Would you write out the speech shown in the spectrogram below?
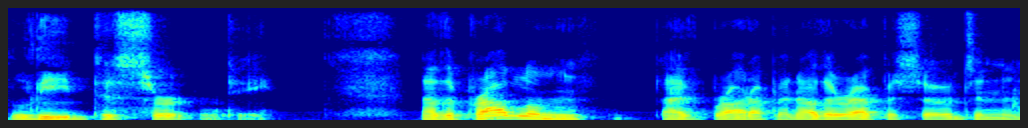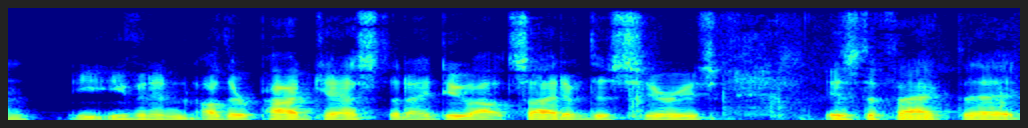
lead to certainty. Now, the problem I've brought up in other episodes and in, even in other podcasts that I do outside of this series is the fact that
